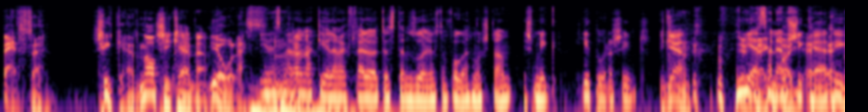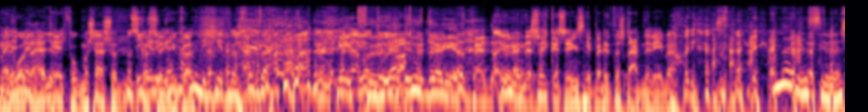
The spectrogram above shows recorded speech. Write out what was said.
Persze. Sikernap. Sikernap. Jó lesz. Én ezt már annak éle meg felöltöztem, zuhanyozt a fogat mostam, és még 7 óra sincs. Igen? Mi ez, meg ha nem vagy. siker? Igen, Meg volt a heti egy fogmosásod? Azt Igen, igen, köszönjük. hát mindig hétfőn. Hétfőre tudja, érted? Nagyon rendes vagy, köszönjük szépen itt a stáb nevében, hogy ezt Nagyon szíves.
